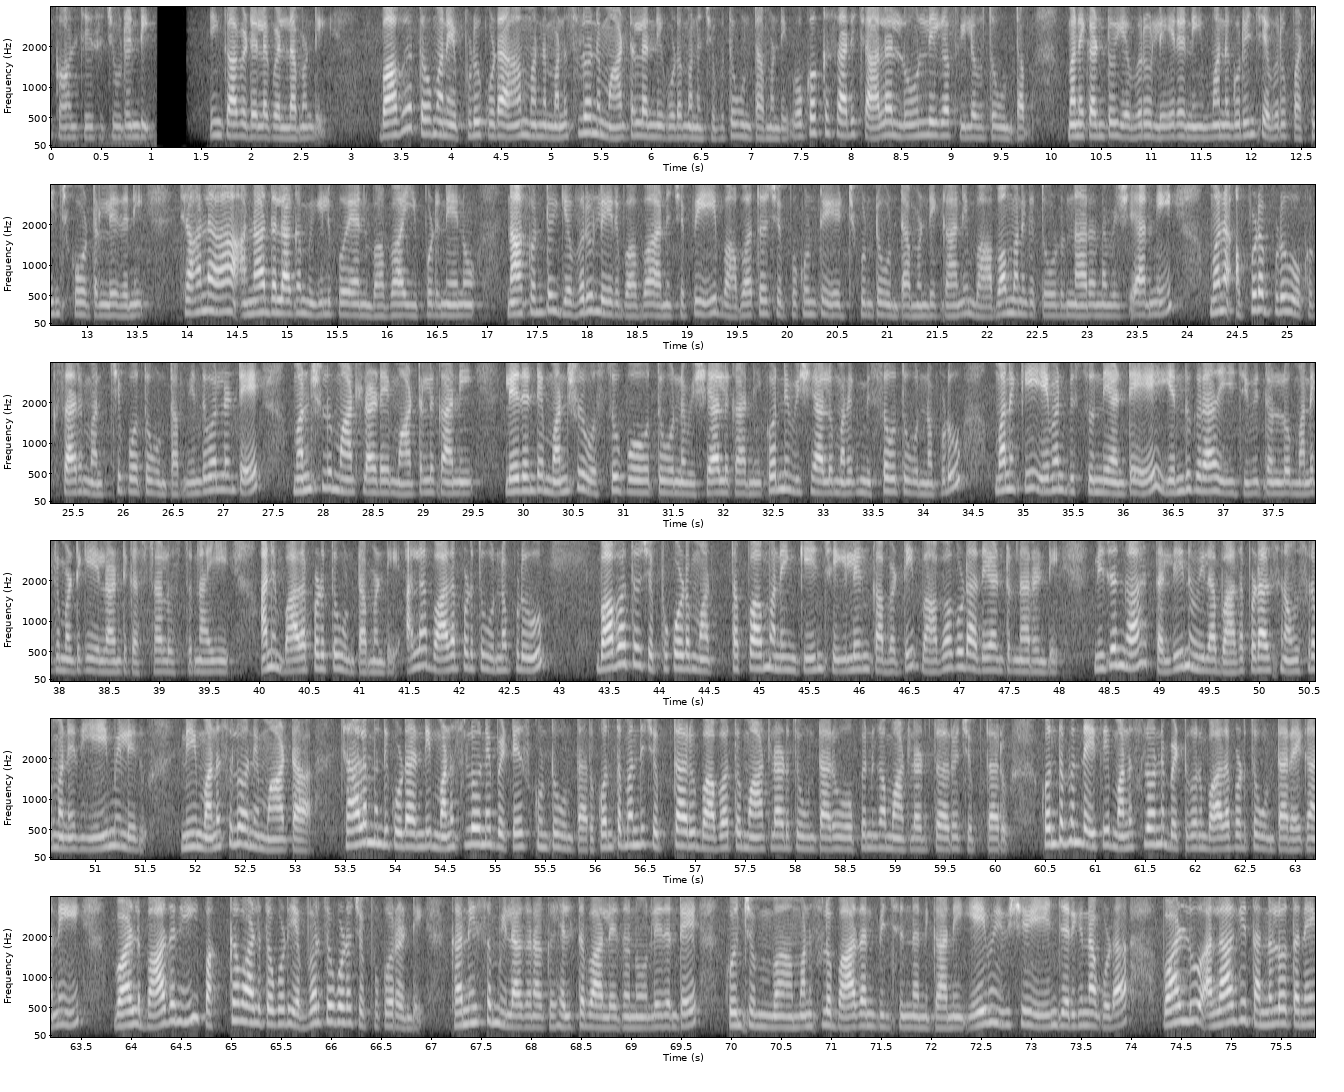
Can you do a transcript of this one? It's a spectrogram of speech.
కాల్ చేసి చూడండి. ఇంకా వీడియోలోకి వెళ్దామండి. బాబాతో మనం ఎప్పుడూ కూడా మన మనసులోని మాటలన్నీ కూడా మనం చెబుతూ ఉంటామండి. ఒక్కొక్కసారి చాలా లోన్లీగా ఫీల్ అవుతూ ఉంటాం. మనకంటూ ఎవరు లేరని మన గురించి ఎవరు పట్టించుకోవటం లేదని చాలా అనాథలాగా మిగిలిపోయాను బాబా ఇప్పుడు నేను నాకంటూ ఎవరు లేరు బాబా అని చెప్పి బాబాతో చెప్పుకుంటూ ఏడ్చుకుంటూ ఉంటామండి. కానీ బాబా మనకి తోడున్నారన్న విషయాన్ని మనం అప్పుడప్పుడు ఒక్కొక్కసారి మర్చిపోతూ ఉంటాం. ఎందువల్లంటే మనుషులు మాట్లాడే మాటలు కానీ లేదంటే మనుషులు వస్తూ పోతూ ఉన్న విషయాలు కానీ కొన్ని విషయాలు మనకి మిస్ అవుతూ ఉన్నప్పుడు మనకి ఏమనిపిస్తుంది అంటే ఎందుకురా ఈ జీవితంలో మనకి మటుకి ఇలాంటి కష్టాలు వస్తున్నాయి అని బాధపడుతూ ఉంటామండి. అలా బాధపడుతూ ఉన్నప్పుడు బాబాతో చెప్పుకోవడం తప్ప మనం ఇంకేం చేయలేం కాబట్టి బాబా కూడా అదే అంటున్నారండి. నిజంగా తల్లి నువ్వు ఇలా బాధపడాల్సిన అవసరం అనేది ఏమీ లేదు. నీ మనసులో అనే మాట. చాలామంది కూడా అండి మనసులోనే పెట్టేసుకుంటూ ఉంటారు. కొంతమంది చెప్తారు బాబాతో మాట్లాడుతూ ఉంటారు ఓపెన్గా మాట్లాడుతారు చెప్తారు. కొంతమంది అయితే మనసులోనే పెట్టుకొని బాధపడుతూ ఉంటారే కానీ వాళ్ళ బాధని పక్క వాళ్ళతో కూడా ఎవరితో కూడా చెప్పుకోరండి. కనీసం ఇలాగ నాకు హెల్త్ బాగాలేదనో లేదంటే కొంచెం మనసులో బాధ అనిపించిందని కానీ ఏమి విషయం ఏం జరిగినా కూడా వాళ్ళు అలాగే తనలో తనే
